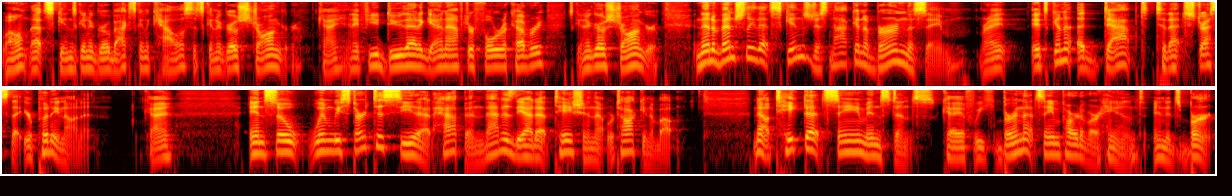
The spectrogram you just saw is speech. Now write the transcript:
well, that skin's going to grow back. It's going to callus. It's going to grow stronger. Okay. And if you do that again after full recovery, it's going to grow stronger. And then eventually that skin's just not going to burn the same, right? It's going to adapt to that stress that you're putting on it. Okay. And so when we start to see that happen, that is the adaptation that we're talking about. Now, take that same instance, okay, if we burn that same part of our hand and it's burnt,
